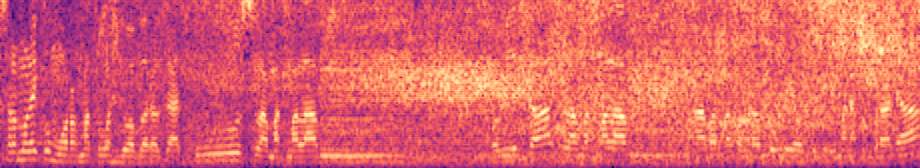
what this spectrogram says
Assalamualaikum warahmatullahi wabarakatuh. Selamat malam pemirsa. Selamat malam sahabat Abang Rambung Riau Putih di mana pun berada.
